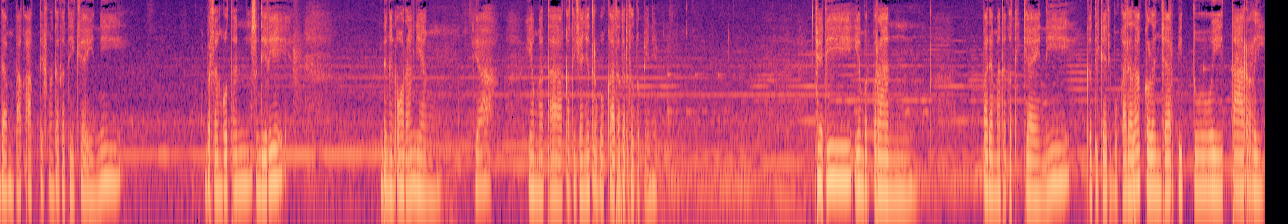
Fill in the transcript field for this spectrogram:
dampak aktif mata ketiga ini bersangkutan sendiri dengan orang yang ya yang mata ketiganya terbuka atau tertutup ini. Jadi yang berperan pada mata ketiga ini ketika dibuka adalah kelenjar pituitari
